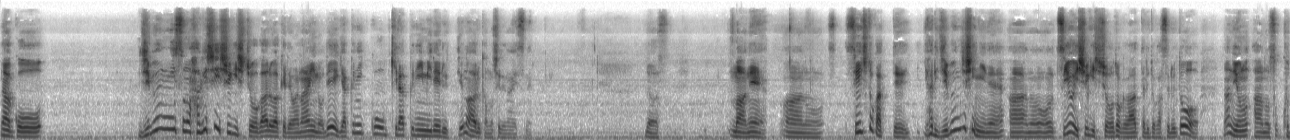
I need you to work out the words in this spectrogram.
なんかこう自分にその激しい主義主張があるわけではないので逆にこう気楽に見れるっていうのはあるかもしれないですね。だまあねあの政治とかってやはり自分自身にねあの強い主義主張とかがあったりとかするとなんで世のあのこっ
